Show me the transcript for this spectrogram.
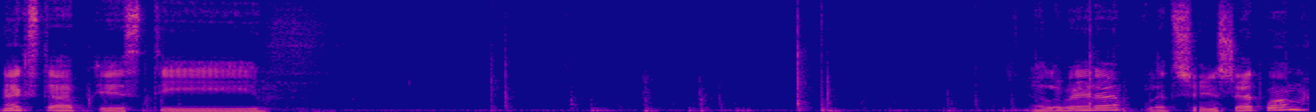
Next up is the elevator. Let's change that one.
